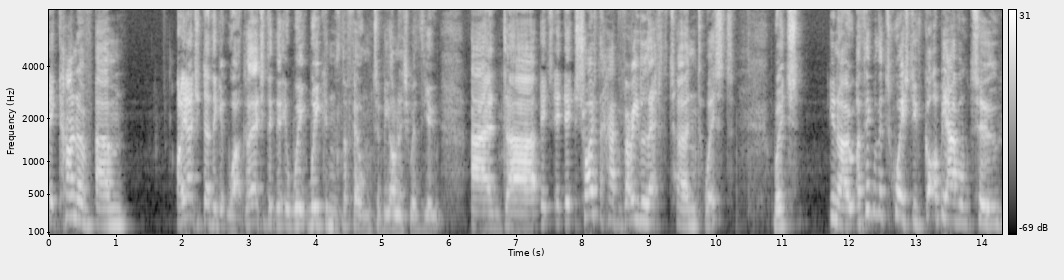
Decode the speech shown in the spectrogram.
it kind of. Um, I actually don't think it works. I actually think that it weakens the film, to be honest with you, and uh, it, it, it tries to have a very left turn twist, which you know I think with a twist you've got to be able to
